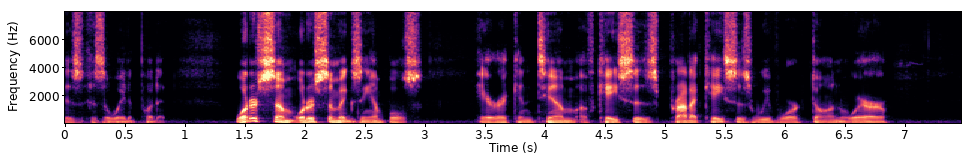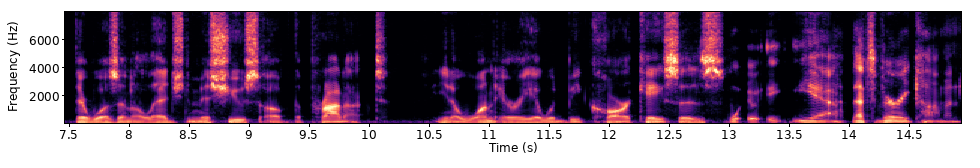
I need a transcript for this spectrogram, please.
is is a way to put it. What are some what are some examples, Eric and Tim, of cases, product cases we've worked on where there was an alleged misuse of the product? You know, one area would be car cases. Yeah, that's very common.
